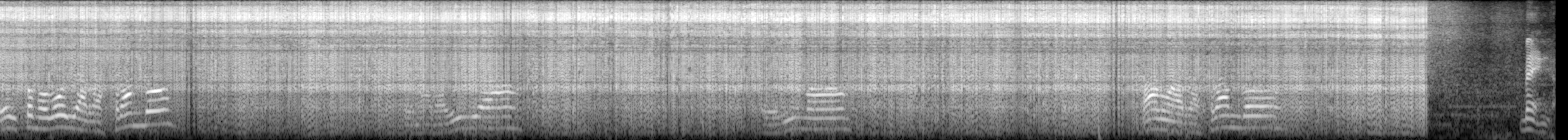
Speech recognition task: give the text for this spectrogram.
¿Veis cómo voy arrastrando? De maravilla. Vamos arrastrando. Venga,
